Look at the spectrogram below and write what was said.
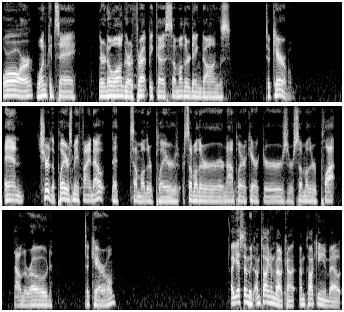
Or one could say they're no longer a threat because some other ding dongs took care of them. And sure, the players may find out that some other players, some other non player characters, or some other plot down the road took care of them. I guess I'm But- I'm talking about I'm talking about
